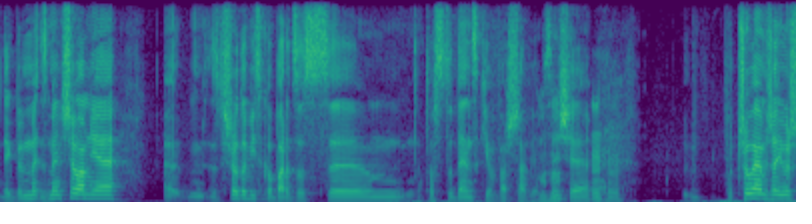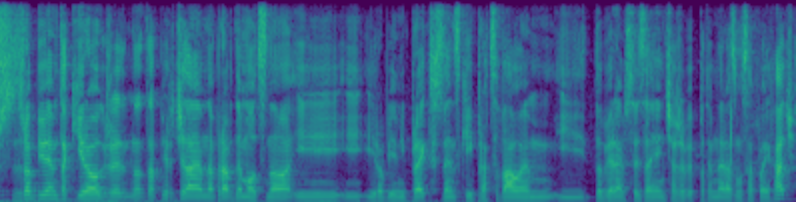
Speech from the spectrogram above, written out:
jakby zmęczyła mnie e, środowisko bardzo z, to studenckie w Warszawie. W Mhm. sensie Mhm. Poczułem, że już zrobiłem taki rok, że no zapierdzielałem naprawdę mocno i, i, i robiłem i projekt studencki, i pracowałem i dobierałem sobie zajęcia, żeby potem na Erasmusa pojechać.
